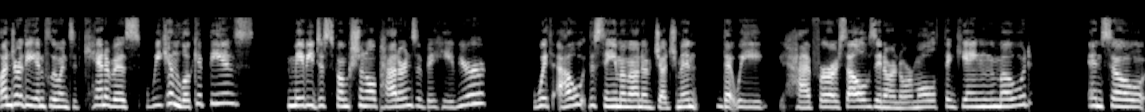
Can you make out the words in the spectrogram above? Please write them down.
under the influence of cannabis, we can look at these maybe dysfunctional patterns of behavior without the same amount of judgment that we have for ourselves in our normal thinking mode. And so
